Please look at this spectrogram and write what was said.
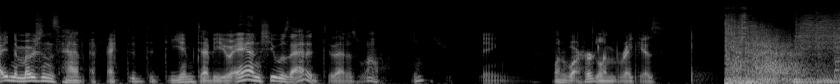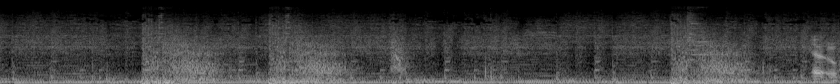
Heightened emotions have affected the DMW, and she was added to that as well. Interesting. Wonder what her limb break is. Uh oh.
